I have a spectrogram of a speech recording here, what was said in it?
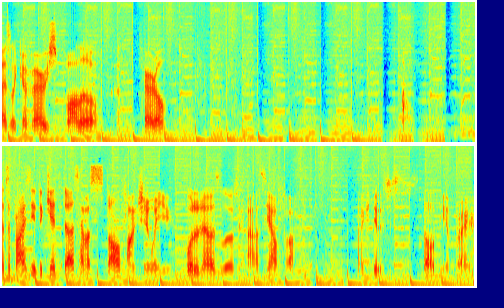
it's like a very small little um, turtle. But surprisingly, the kit does have a stall function when you pull the nose a little. I'll see how far. I can do is just stall the Embraer.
